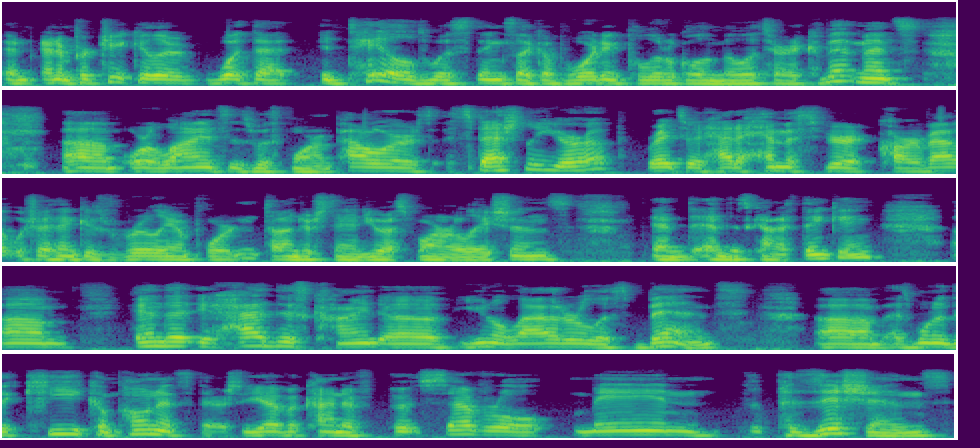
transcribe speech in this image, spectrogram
And, and in particular, what that entailed was things like avoiding political and military commitments um, or alliances with foreign powers, especially Europe, right? So it had a hemispheric carve out, which I think is really important to understand U.S. foreign relations and, and this kind of thinking. Um, and that it had this kind of unilateralist bent um, as one of the key components there. So you have a kind of uh, several main positions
